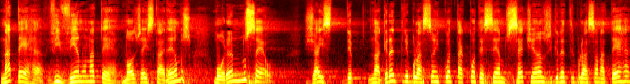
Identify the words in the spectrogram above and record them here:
na terra, vivendo na terra, nós já estaremos morando no céu já na grande tribulação, enquanto está acontecendo sete anos de grande tribulação na terra,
